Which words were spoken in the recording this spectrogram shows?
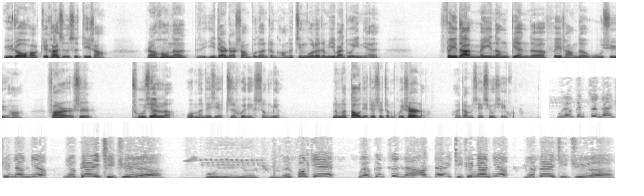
宇宙哈最开始是低熵，然后呢一点点熵不断增高。那经过了这么一百多亿年，非但没能变得非常的无序哈，反而是出现了我们这些智慧的生命。那么到底这是怎么回事呢？啊，咱们先休息一会儿。我要跟正南去尿尿，你要不要一起去啊？我也要去。哎，风姐。我要跟正南、阿呆一起去尿尿，你要不要一起去啊？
